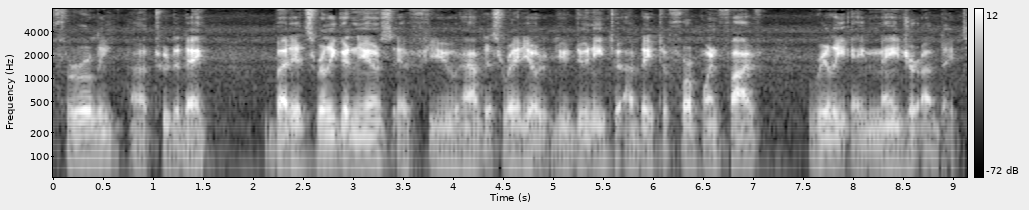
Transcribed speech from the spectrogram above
thoroughly uh, through the day. But it's really good news if you have this radio, you do need to update to 4.5, really a major update.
